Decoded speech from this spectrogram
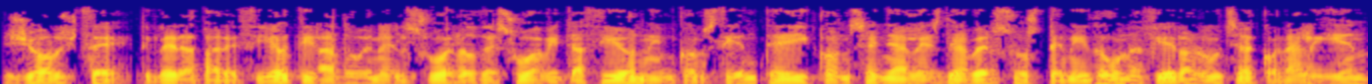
George C. Tiller apareció tirado en el suelo de su habitación inconsciente y con señales de haber sostenido una fiera lucha con alguien,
